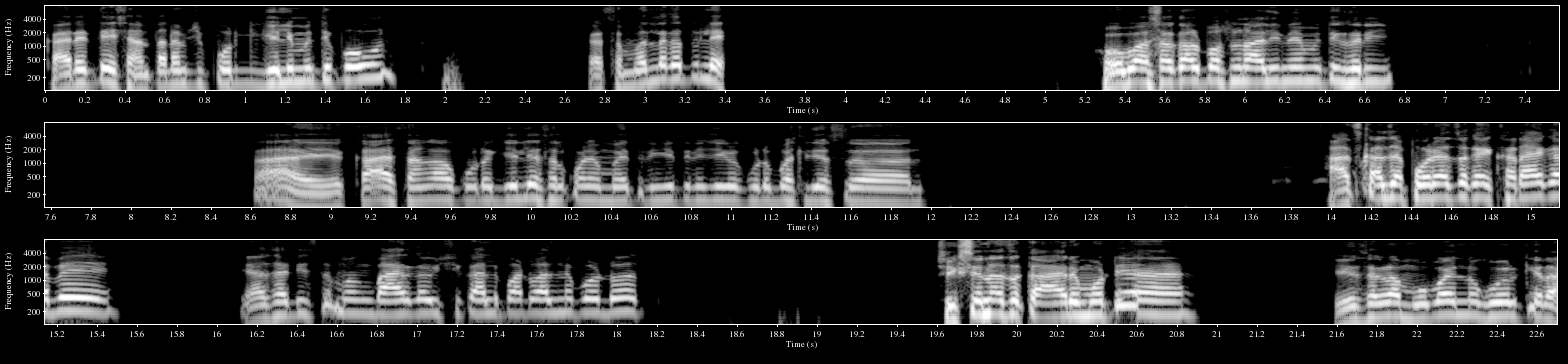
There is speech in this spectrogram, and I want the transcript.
काय रे ते शांतारामची पोरगी गेली म्हणते पोहून? काय समजलं का तुले? हो बा सकाळपासून आली नाही म्हणते घरी. काय काय सांगा कुठं गेली असेल कोणा मैत्रिणी गित्रिणीकडे कुठं बसली असेल? आजकालच्या पोऱ्याचं काही खरं आहे का बे? यासाठीच तर मग बाहेरगावी शिकायला पाठवायला नाही पडत. शिक्षणाचं काय रे मोठ्या? हे सगळा मोबाईलनं गोल केला.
